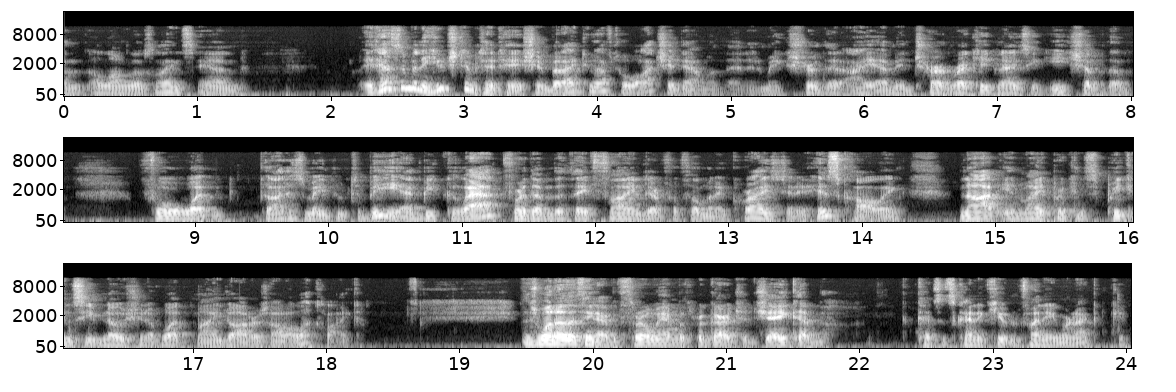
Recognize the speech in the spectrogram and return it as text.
on, along those lines. And it hasn't been a huge temptation, but I do have to watch it now and then and make sure that I am in turn recognizing each of them for what God has made them to be, and be glad for them that they find their fulfillment in Christ and in His calling, not in my preconceived notion of what my daughters ought to look like. There's one other thing I would throw in with regard to Jacob, because it's kind of cute and funny. We're not going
